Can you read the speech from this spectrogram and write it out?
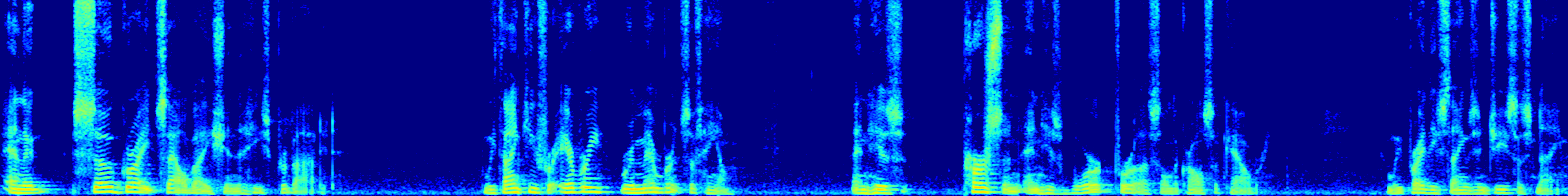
and the so great salvation that He's provided. We thank you for every remembrance of Him and His person and His work for us on the cross of Calvary. And we pray these things in Jesus' name.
